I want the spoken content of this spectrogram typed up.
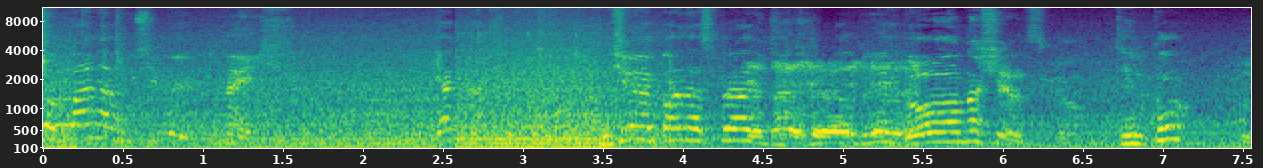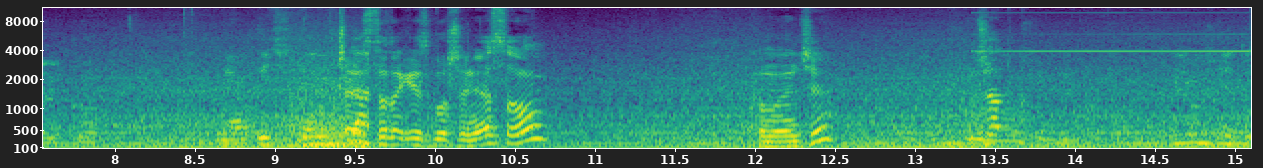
To pana musimy wejść. Jak? Musimy pana sprawdzić. Do Nasielsko. Tylko? Tylko. Miał być to Często takie zgłoszenia są? W komendzie? Rzadko. różnie to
